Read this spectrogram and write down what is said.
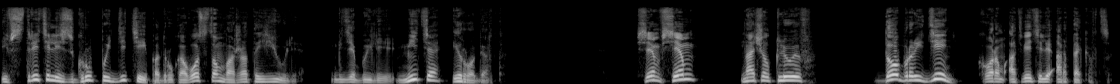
и встретились с группой детей под руководством вожатой Юли, где были Митя и Роберт. «Всем-всем!» — начал Клюев. «Добрый день!» Хором ответили артековцы.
